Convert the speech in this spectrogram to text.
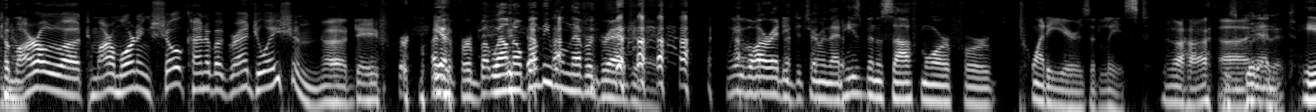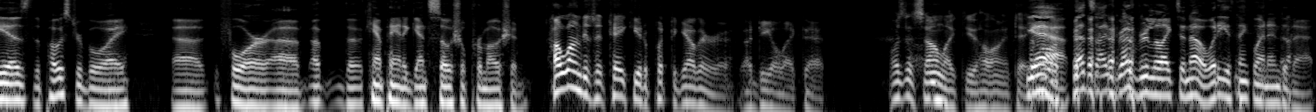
Tomorrow, uh, tomorrow morning's show, kind of a graduation uh, day for. Yeah, for but well, no, Bubby will never graduate. We've already determined that he's been a sophomore for 20 years at least. Uh-huh. Uh, good at it. He is the poster boy uh, for uh, uh, the campaign against social promotion. How long does it take you to put together a, a deal like that? What does it sound like to you? How long it takes? Yeah, that's I'd I'd really like to know. What do you think went into that?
